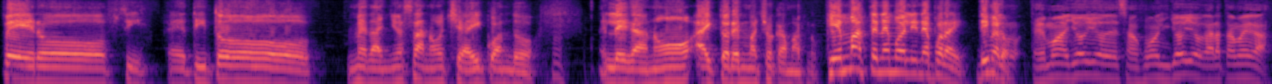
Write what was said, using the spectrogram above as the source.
pero sí, Tito me dañó esa noche ahí cuando le ganó a Héctor el Macho Camacho. ¿Quién más tenemos en línea por ahí? Dímelo. Tenemos, tenemos a Yoyo de San Juan. Yoyo, Garata Mega.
